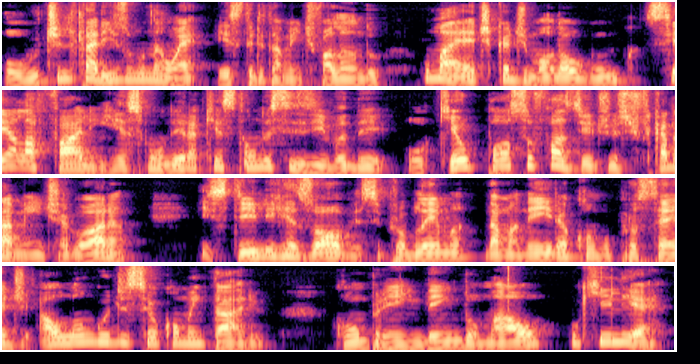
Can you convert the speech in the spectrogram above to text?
o utilitarismo não é, estritamente falando, uma ética de modo algum se ela falha em responder à questão decisiva de o que eu posso fazer justificadamente agora? Steele resolve esse problema da maneira como procede ao longo de seu comentário, compreendendo mal o que ele é.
